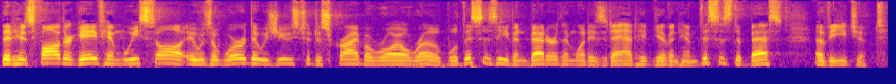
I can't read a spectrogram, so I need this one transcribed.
that his father gave him? We saw it was a word that was used to describe a royal robe. Well, this is even better than what his dad had given him. This is the best of Egypt.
